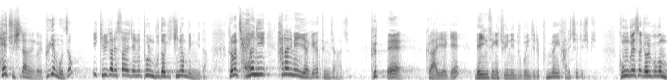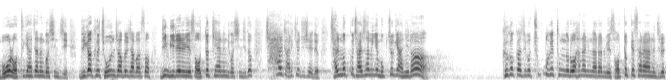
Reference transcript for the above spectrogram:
해 주시라는 거예요. 그게 뭐죠? 이 길가에 쌓여져 있는 돌 무더기 기념비입니다. 그러면 자연히 하나님의 이야기가 등장하죠. 그때 그 아이에게 내 인생의 주인이 누구인지를 분명히 가르쳐 주십시오. 공부해서 결국은 뭘 어떻게 하자는 것인지, 네가 그 좋은 잡을 잡아서 네 미래를 위해서 어떻게 하는 것인지도 잘 가르쳐 주셔야 돼요. 잘 먹고 잘 사는 게 목적이 아니라 그것 가지고 축복의 통로로 하나님 나라를 위해서 어떻게 살아야 하는지를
